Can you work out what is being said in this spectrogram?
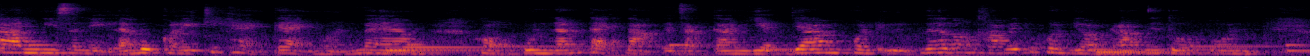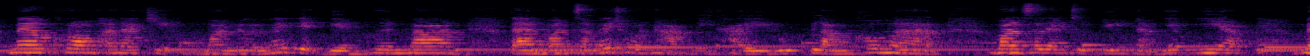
การมีเสน่ห์และบุคลิกที่แข็งแกร่งเหมือนแมว ของคุณนั้นแตกต่างไปจากการเหยียบย่ำคนอื่นเพื่อบังคับให้ผู้คนยอมรับในตัวคุณแมวครองอาณาเขตของมันโดยไม่เบียดเบียนเพื่อนบ้าน แต่มันจะไม่ทนหากมีใครลุกล้ำเข้ามา มันแสดงจุดยืนอย่างเงียบๆ แม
